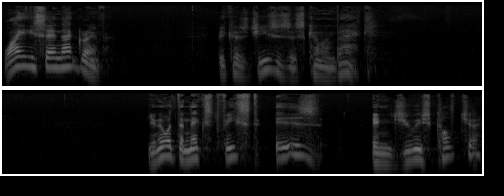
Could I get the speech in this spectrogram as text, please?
Why are you saying that, Graeme? Because Jesus is coming back. You know what the next feast is in Jewish culture?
